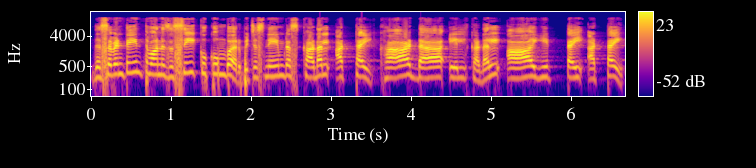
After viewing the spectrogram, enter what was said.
The seventeenth one is a sea cucumber, which is named as Kadal Attai. Kadayil Kadal Ayittai Attai.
